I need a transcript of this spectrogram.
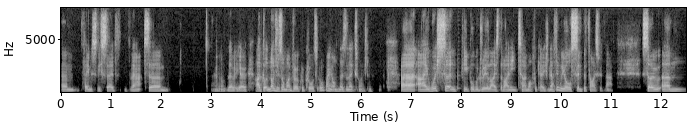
um, famously said that. Um, hang on, there we go. I've got nodules on my vocal cords. Oh, hang on, there's the next one. Actually. Uh, I wish certain people would realise that I need time off occasionally. I think we all sympathise with that. So um,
